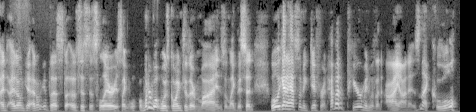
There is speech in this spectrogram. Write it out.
I, I don't get I don't get that stuff. It was just it's hilarious. Like, I wonder what was going through their minds when like they said, "Well, we got to have something different. How about a pyramid with an eye on it? Isn't that cool?"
